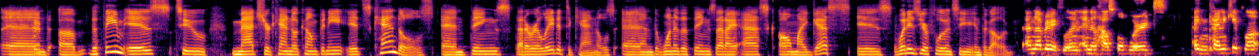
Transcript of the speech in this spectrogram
and um, the theme is to match your candle company. It's candles and things that are related to candles. And one of the things that I ask all my guests is, "What is your fluency in Tagalog?" I'm not very fluent. I know household words. I can kind of keep lo-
